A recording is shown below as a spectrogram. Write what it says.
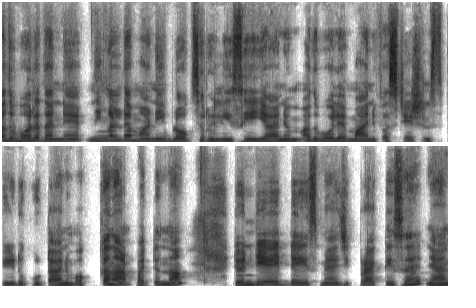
അതുപോലെ തന്നെ നിങ്ങളുടെ മണി ബ്ലോഗ്സ് റിലീസ് ചെയ്യാനും അതുപോലെ മാനിഫെസ്റ്റേഷൻ സ്പീഡ് കൂട്ടാനും ഒക്കെ പറ്റുന്ന twenty eight days magic practice ഞാൻ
